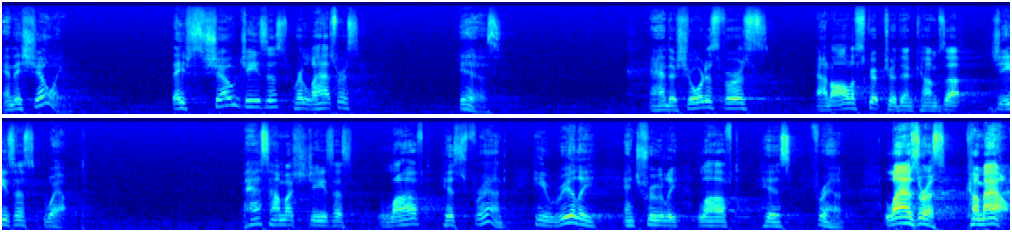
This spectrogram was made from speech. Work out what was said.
And they show him. They show Jesus where Lazarus is. And the shortest verse and all of Scripture then comes up Jesus wept. That's how much Jesus loved his friend he really and truly loved his friend. Lazarus, come out.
